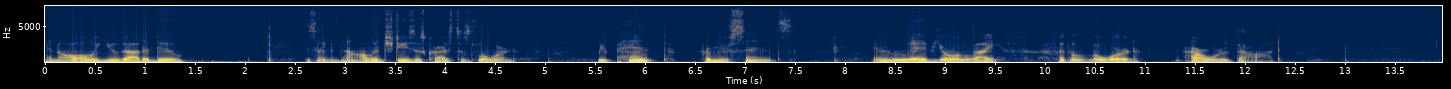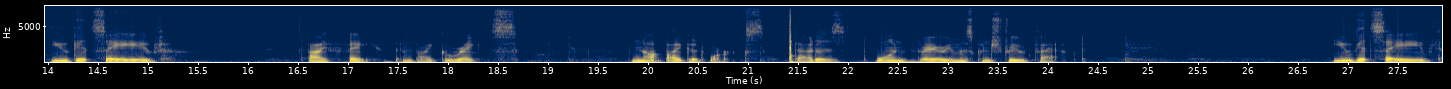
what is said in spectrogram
And all you got to do is acknowledge Jesus Christ as Lord, repent from your sins, and live your life for the Lord our God. You get saved by faith and by grace not by good works. That is one very misconstrued fact. You get saved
